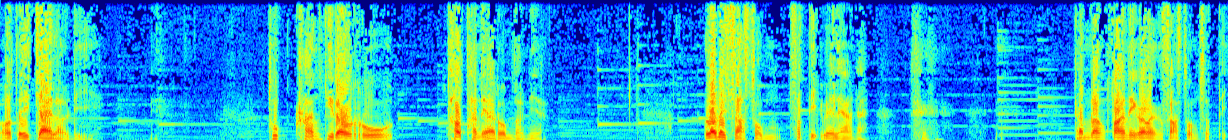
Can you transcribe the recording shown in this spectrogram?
อ๋อตอนนี้ใจเราดี ทุกครั้งที่เรารู้เท่าทันอารมณ์เหล่านี้เราได้สะสมสติไว้แล้วนะกำลังฟังนี่กำลังสะสมสติ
